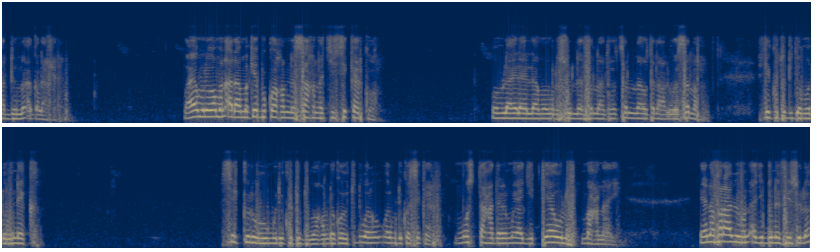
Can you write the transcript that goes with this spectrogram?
àdduna ak alaxira waaye mu ne waman adama képp koo xam ne sax na ci sikkar ko moom laa ilaaha illallaah moom rasulullah sallallahu taala alayhi wa sallam di ko tudd jamono bu nekk sikkiruhu mu di ko tudd moo xam da koy tudd wala wala mu di ko sikkar mustaxadara muy aji teewlu maxnaa yi nee na faraa bi woon aji bénéfice la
